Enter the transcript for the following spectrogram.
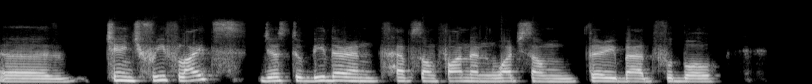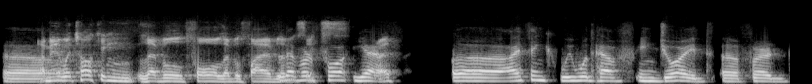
uh, change free flights just to be there and have some fun and watch some very bad football uh, I mean, we're talking level four, level five, level, level six, four. Yeah. Right? Uh, I think we would have enjoyed a third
